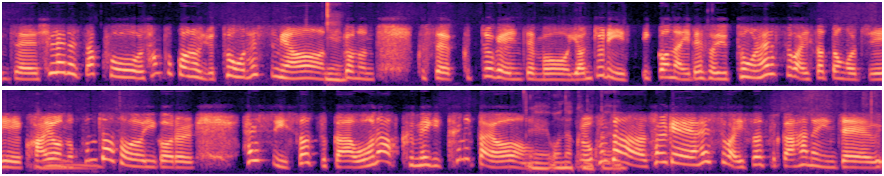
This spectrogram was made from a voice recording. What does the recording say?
이제 신뢰를 쌓고 상품권을 유통을 했으면 예. 이거는 글쎄 그쪽에 이제 뭐 연줄이 있- 있거나 이래서 유통을 할 수가 있었던 거지 과연 음. 혼자서 이거를 할 수 있었을까 워낙 금액이 크니까요. 네, 워낙 그러니까요. 혼자 설계할 수가 있었을까 하는 이제 의-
